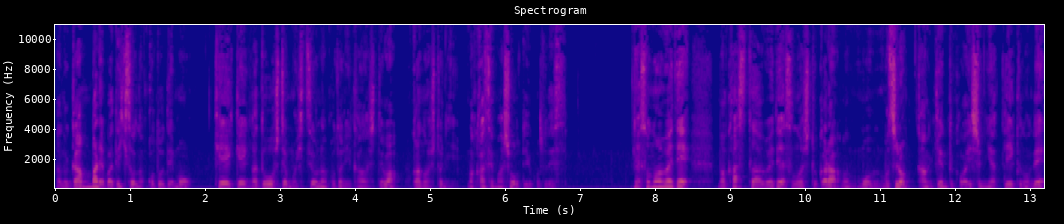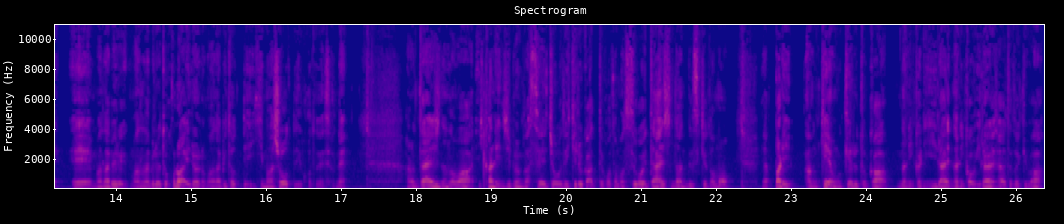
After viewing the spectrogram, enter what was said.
あの、頑張ればできそうなことでも、経験がどうしても必要なことに関しては、他の人に任せましょうということです。でその上で、任せた上でその人から、ま、ももちろん案件とかは一緒にやっていくので、えー、学べる、学べるところはいろいろ学び取っていきましょうということですよね。あの大事なのは、いかに自分が成長できるかってこともすごい大事なんですけども、やっぱり案件を受けるとか、何かに依頼、何かを依頼されたときは、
